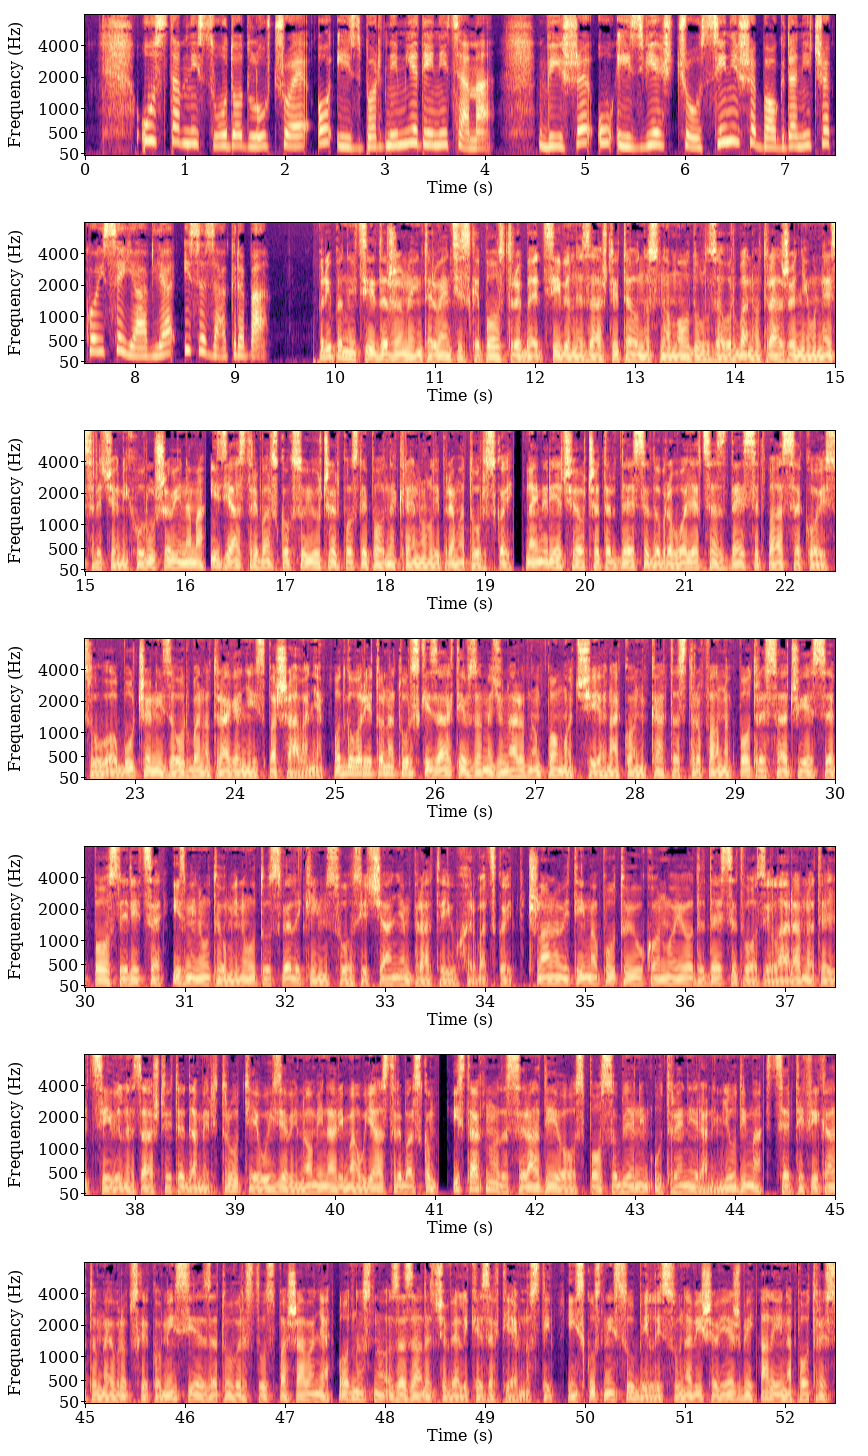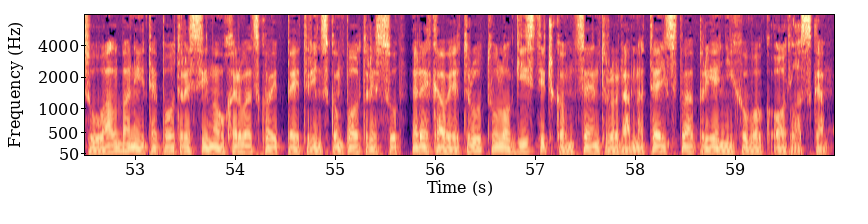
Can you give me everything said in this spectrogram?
Ustavni sud odlučuje o izbornim jedinicama. Više u izvješću Siniše Bogdanića koji se javlja iz Zagreba. Pripadnici državne intervencijske postrojbe civilne zaštite, odnosno modul za urbano traženje unesrećenih u ruševinama, iz Jastrebarskog su jučer podne krenuli prema Turskoj. Naime, riječ je o 40 dobrovoljaca s 10 pasa koji su obučeni za urbano traganje i spašavanje. Odgovor je to na turski zahtjev za međunarodnom pomoći, a nakon katastrofalnog potresa čije se posljedice iz minute u minutu s velikim suosjećanjem prate i u Hrvatskoj. Članovi tima putuju u konvoju od 10 vozila. Ravnatelj civilne zaštite Damir Trut je u izjavi novinarima u Jastrebarskom istaknuo da se radi o osposobljenim, utreniranim ljudima s certifikatom Europske komisije za tu vrstu spašavanja, odnosno za zadaće velike zahtjevnosti. Iskusni su, bili su na više vježbi, ali i na potresu u Albaniji te potresima u Hrvatskoj Petrinskom potresu, rekao je Trut u logističkom centru ravnateljstva prije njihovog odlaska.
